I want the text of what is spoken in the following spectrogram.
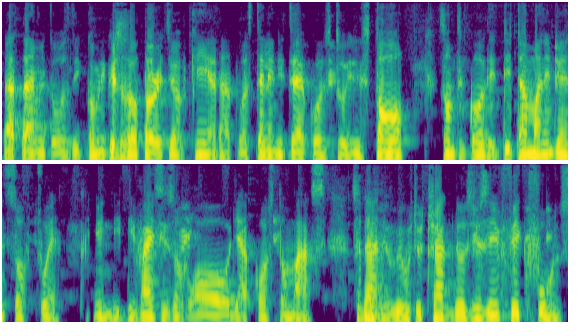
That time it was the Communications Authority of Kenya that was telling the telcos to install something called the data management software in the devices of all their customers so that Mm. they'll be able to track those using fake phones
